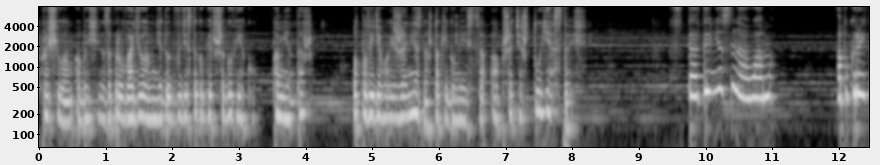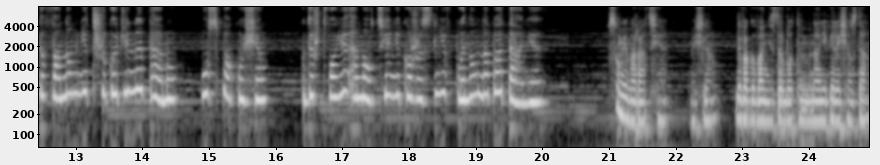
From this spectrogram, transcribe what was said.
Prosiłam, abyś zaprowadziła mnie do XXI wieku. Pamiętasz? Odpowiedziałaś, że nie znasz takiego miejsca, a przecież tu jesteś. Wtedy nie znałam. Upgrade'owano mnie trzy godziny temu. Uspokój się, gdyż twoje emocje niekorzystnie wpłyną na badanie. W sumie ma rację, myślę. Dywagowanie z robotem na niewiele się zda.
